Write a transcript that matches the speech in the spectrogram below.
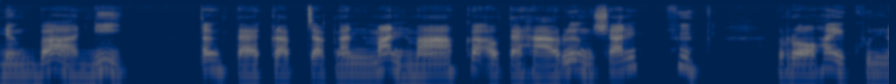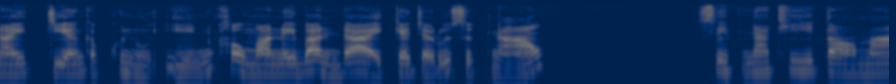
หนึ่งบ้านี่ ตั้งแต่กลับจากงานมั่นมาก็เอาแต่หาเรื่องฉันรอให้คุณนายเจียงกับคุณหนูอินเข้ามาในบ้านได้ แกจะรู้สึกหนาวสิบนาทีต่อมา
